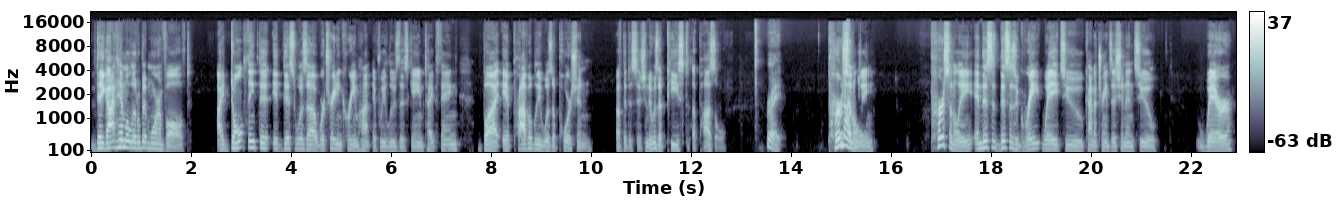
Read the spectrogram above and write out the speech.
they got him a little bit more involved. I don't think that it this was a we're trading Kareem Hunt if we lose this game type thing, but it probably was a portion of the decision. It was a piece to the puzzle. Right. Personally, Not... personally, and this is this is a great way to kind of transition into where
